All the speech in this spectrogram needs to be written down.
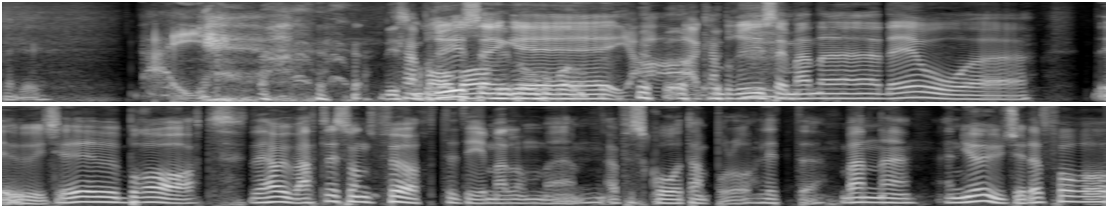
tenker jeg. Nei Hvem bryr seg? Ja, hvem bryr seg, men det er jo det er jo ikke bra at Det har jo vært litt sånn før til tid mellom eh, FSK og Tempo, da, litt. Eh, men eh, en gjør jo ikke det for å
